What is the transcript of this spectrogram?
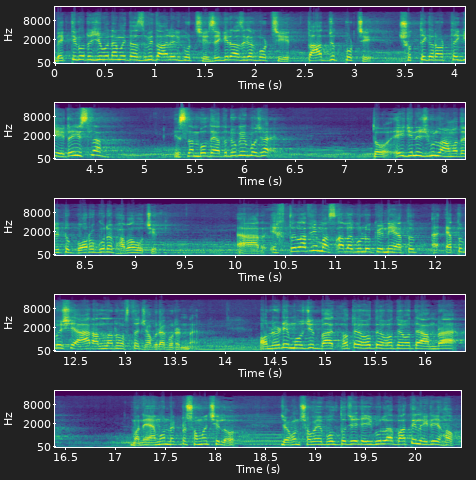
ব্যক্তিগত জীবনে আমি তাজমি তাহলিল করছি, জিকির, আজগার করছি তাহাজুদ পড়ছি সত্যিকার অর্থে কি এটাই ইসলাম? ইসলাম বলতে এতটুকুই বোঝায়। তো এই জিনিসগুলো আমাদের একটু বড় করে ভাবা উচিত। আর ইখতলাফি মাসালাগুলোকে নিয়ে এত এত বেশি আর আল্লাহর রাস্তায় ঝগড়া করেন না। অলরেডি মসজিদ বাগ হতে হতে হতে হতে আমরা মানে এমন একটা সময় ছিল যখন সবাই বলতো যে এইগুলা বাতিল, এটাই হক।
